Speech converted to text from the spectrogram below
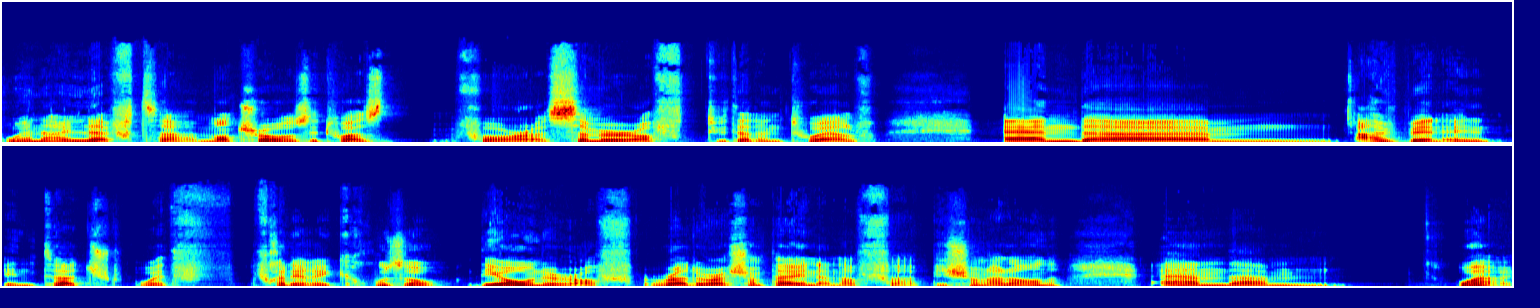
when I left uh, Montrose, it was for a summer of 2012. And um, I've been in, in touch with Frédéric Rouzaud, the owner of Roederer Champagne and of uh, Pichon Lalande. And um, well,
